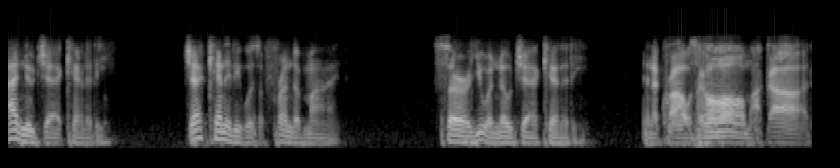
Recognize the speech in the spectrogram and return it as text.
I knew Jack Kennedy. Jack Kennedy was a friend of mine. Sir, you are no Jack Kennedy. And the crowd was like, Oh my God.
